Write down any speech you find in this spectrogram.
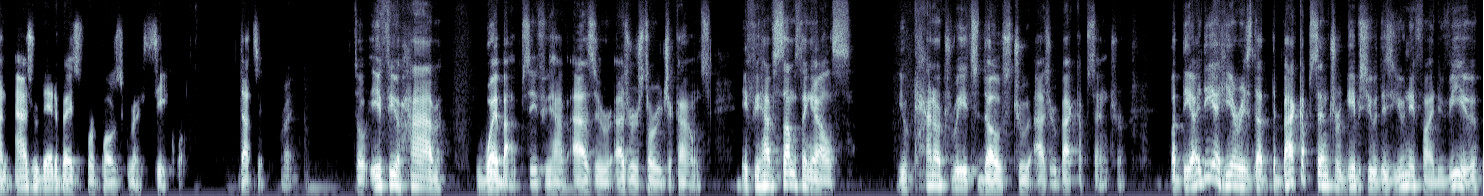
and Azure Database for PostgreSQL. That's it. Right. So if you have web apps, if you have Azure Azure storage accounts, if you have something else, you cannot reach those through Azure Backup Center. But the idea here is that the Backup Center gives you this unified view,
